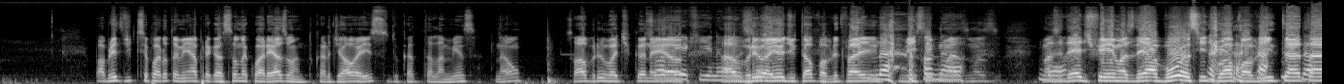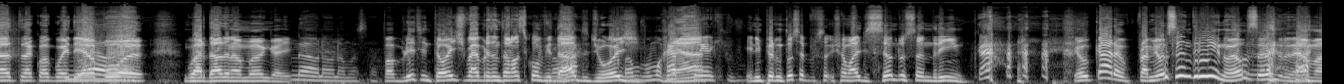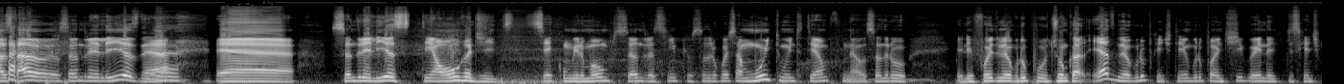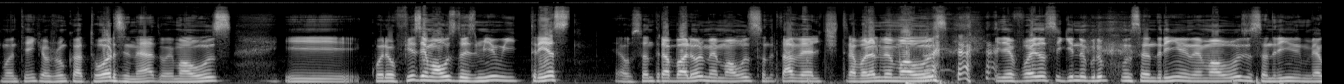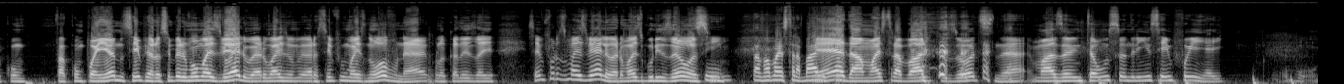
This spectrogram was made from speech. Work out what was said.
Fabrício, que separou também a pregação da quaresma do cardeal, é isso? Do catalamensa? Não? Só abriu o Vaticano Só aí. Aqui, não, abriu só... aí, eu digo, tá, o Pablito vai vir sempre umas, umas, umas ideias diferentes, umas ideias boas, assim, tipo, ó, o Pablito tá, tá, tá, com alguma ideia não, boa guardada na manga aí. Não, não, não, mas não. Pablito, então a gente vai apresentar o nosso convidado de hoje. Vamos, vamos reto né? com ele. Que... Ele me perguntou se é chamar de Sandro Sandrinho. eu, cara, pra mim é o Sandrinho, não é o Sandro, né? Mas tá, o Sandro Elias, né? É. é Sandro Elias tem a honra de ser como irmão pro Sandro, assim, porque o Sandro conhece há muito, muito tempo, né? O Sandro, ele foi do meu grupo, João, é do meu grupo, que a gente tem um grupo antigo ainda, a gente diz que a gente mantém, que é o João 14, né? Do Emaús. E quando eu fiz Emaús 2003, é, o Sandro trabalhou no Emaús, o Sandro tá velho, trabalhando no Emaús. e depois eu segui no grupo com o Sandrinho no Emaús, o Sandrinho me acompanhou acompanhando sempre, era sempre o irmão mais velho, era, mais, era sempre o mais novo, né? Colocando eles aí. Sempre foram os mais velhos, era mais gurizão, assim. Sim, dava mais trabalho. É, que... dava mais trabalho que os outros, né? Mas então o Sandrinho sempre foi. Aí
